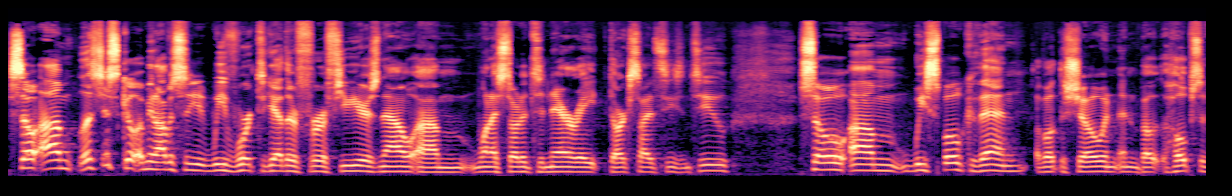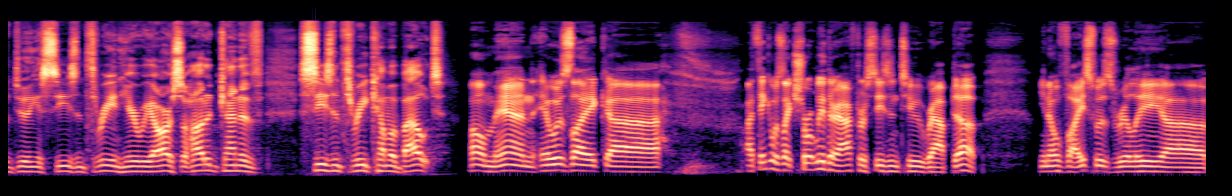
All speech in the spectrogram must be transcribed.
So um, let's just go. I mean, obviously, we've worked together for a few years now. Um, when I started to narrate Dark Side season two, so um, we spoke then about the show and, and about hopes of doing a season three, and here we are. So how did kind of season three come about? Oh man, it was like uh, I think it was like shortly thereafter season two wrapped up. You know, Vice was really uh,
